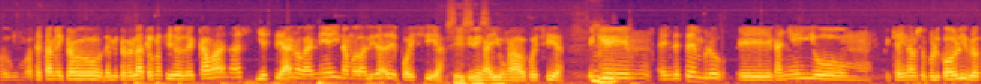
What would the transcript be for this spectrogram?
o certa micro de microrelato Concello de Cabanas e este ano gañei na modalidade de poesía. Sí, sí, Tiven sí. aí unha poesía. É uh -huh. que mm, en decembro eh, gañei o mm, que aínda non se publicou o libro,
